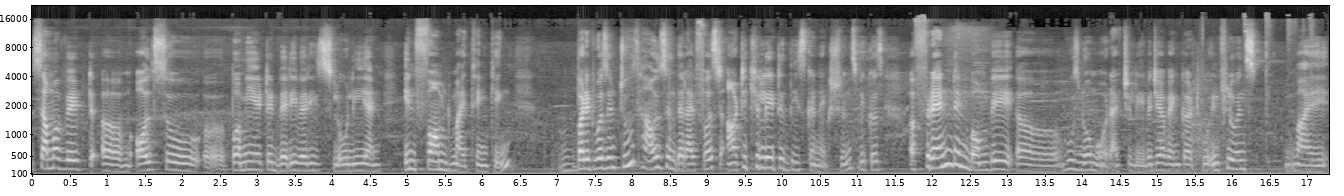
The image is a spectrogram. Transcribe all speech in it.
some of it um, also uh, permeated very, very slowly and informed my thinking. But it was in 2000 that I first articulated these connections because a friend in Bombay, uh, who's no more actually, Vijaya Venkat, who influenced my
